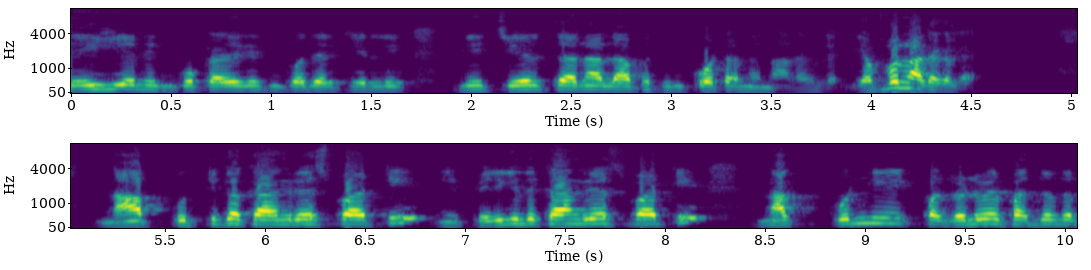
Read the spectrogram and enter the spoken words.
దేహి అని ఇంకొక దగ్గరికి ఇంకో దగ్గరికి వెళ్ళి నేను చేరుతానా లేకపోతే ఇంకోటా నన్ను అడగలే. ఎవరిని అడగలే? నా పుట్టిక కాంగ్రెస్ పార్టీ నేను పెరిగింది కాంగ్రెస్ పార్టీ నాకు కొన్ని రెండు వేల పద్దెనిమిదిలో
